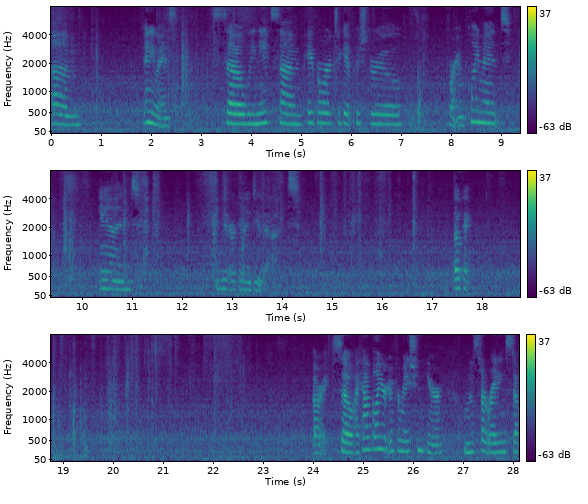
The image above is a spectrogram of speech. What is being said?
um, anyways, so we need some paperwork to get pushed through for employment and we are going to do that. Okay. All right, so I have all your information here. I'm gonna start writing stuff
